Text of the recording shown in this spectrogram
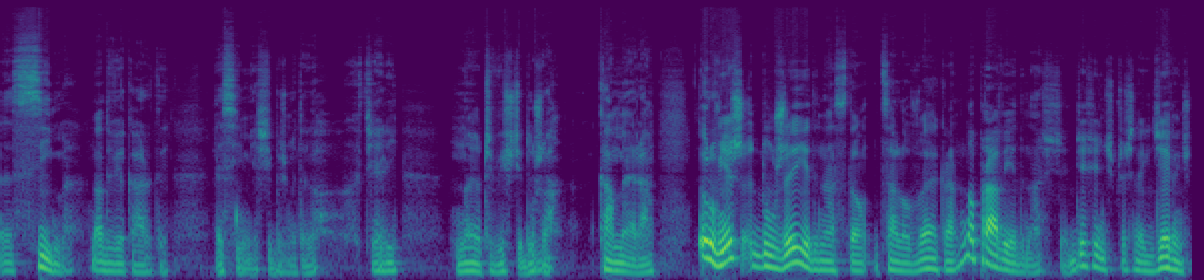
e, SIM na dwie karty SIM, jeśli byśmy tego chcieli. No i oczywiście duża kamera. Również duży 11-calowy ekran, no prawie 11, 10,9,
